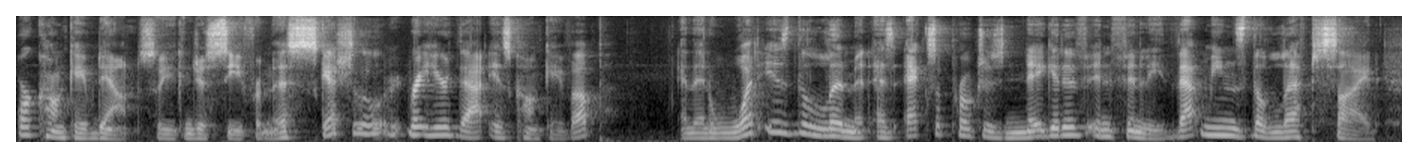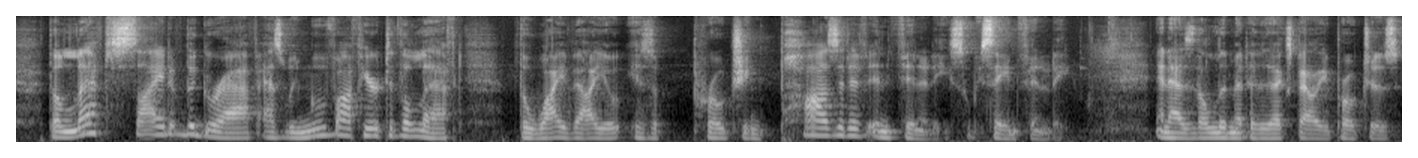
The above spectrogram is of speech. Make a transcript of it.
or concave down. So you can just see from this sketch right here, that is concave up. And then what is the limit as x approaches negative infinity? That means the left side. The left side of the graph, as we move off here to the left, the y value is approaching positive infinity. So we say infinity. And as the limit of the x value approaches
